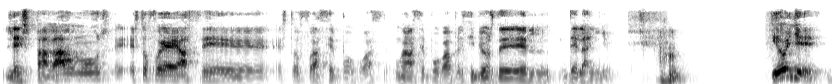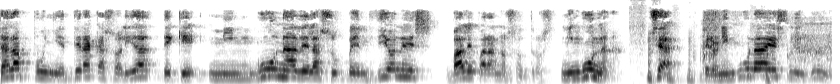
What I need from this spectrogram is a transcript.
les pagamos. Esto fue hace, esto fue hace poco, hace, bueno, hace poco, a principios del, del año. Ajá. Y oye, da la puñetera casualidad de que ninguna de las subvenciones vale para nosotros. Ninguna. O sea, pero ninguna es ninguna.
